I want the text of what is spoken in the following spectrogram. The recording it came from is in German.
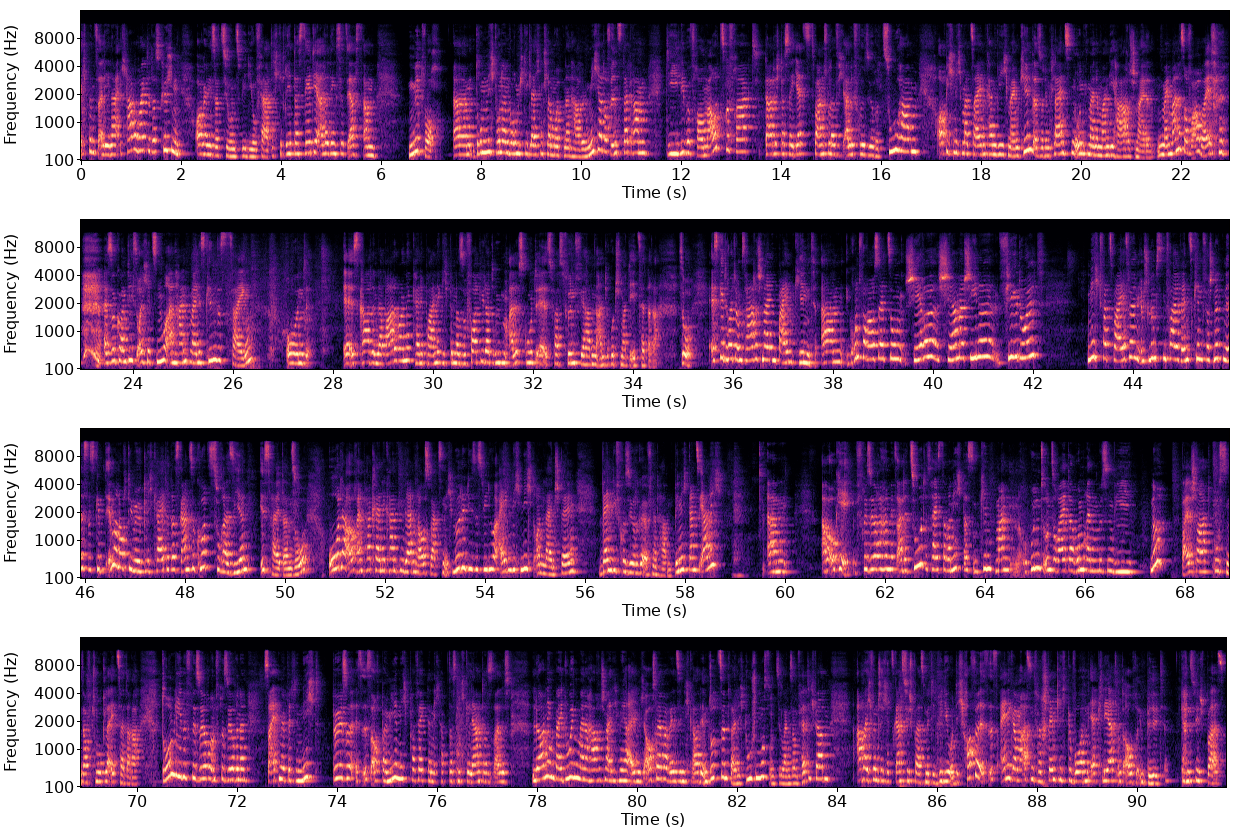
ich bin's Alena. Ich habe heute das Küchenorganisationsvideo fertig gedreht. Das seht ihr allerdings jetzt erst am Mittwoch. Ähm, drum nicht wundern, warum ich die gleichen Klamotten anhabe. Mich hat auf Instagram die liebe Frau Mautz gefragt, dadurch, dass er jetzt zwangsläufig alle Friseure zu haben, ob ich nicht mal zeigen kann, wie ich meinem Kind, also dem Kleinsten und meinem Mann die Haare schneide. Mein Mann ist auf Arbeit, also konnte ich es euch jetzt nur anhand meines Kindes zeigen. Und er ist gerade in der Badewanne, keine Panik, ich bin da sofort wieder drüben, alles gut, er ist fast fünf, wir haben eine Anti-Rutschmatte etc. So, es geht heute ums Haare schneiden beim Kind. Ähm, Grundvoraussetzung, Schere, Schermaschine, viel Geduld, nicht verzweifeln. Im schlimmsten Fall, wenn das Kind verschnitten ist, es gibt immer noch die Möglichkeit, das Ganze kurz zu rasieren, ist halt dann so. Oder auch ein paar kleine Kanten werden rauswachsen. Ich würde dieses Video eigentlich nicht online stellen, wenn die Friseure geöffnet haben. Bin ich ganz ehrlich? Ähm, aber okay, Friseure haben jetzt alle zu, das heißt aber nicht, dass ein Kind, Mann, Hund und so weiter rumrennen müssen wie ne? Ballschrat, Hustensaftschmuggler etc. Drum, liebe Friseure und Friseurinnen, seid mir bitte nicht böse. Es ist auch bei mir nicht perfekt, denn ich habe das nicht gelernt. Das ist alles Learning by Doing. Meine Haare schneide ich mir ja eigentlich auch selber, wenn sie nicht gerade im Dutt sind, weil ich duschen muss und sie langsam fertig werden. Aber ich wünsche euch jetzt ganz viel Spaß mit dem Video und ich hoffe, es ist einigermaßen verständlich geworden, erklärt und auch im Bild. Ganz viel Spaß!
